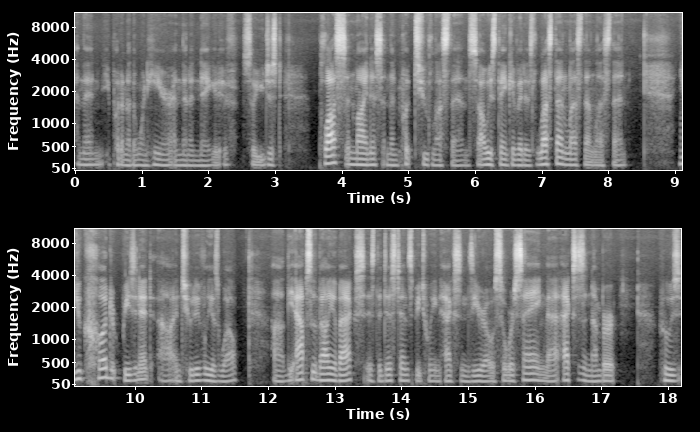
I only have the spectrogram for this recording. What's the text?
and then you put another one here, and then a negative. So you just plus and minus, and then put two less than. So always think of it as less than, less than, less than. You could reason it uh, intuitively as well. Uh, the absolute value of x is the distance between x and 0. So we're saying that x is a number whose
